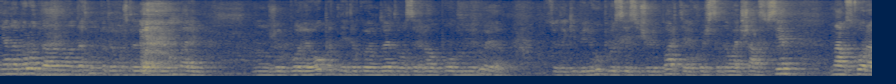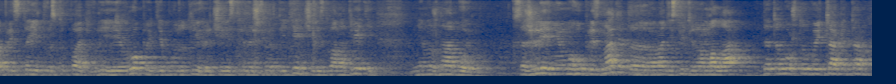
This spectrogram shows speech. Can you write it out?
я наоборот дал ему отдохнуть, потому что парень он уже более опытный такой, он до этого сыграл полную игру. Я все-таки берегу, плюс есть еще партия, хочется давать шанс всем. Нам скоро предстоит выступать в Лиге Европы, где будут игры через 3 на 4 день, через 2 на 3. Мне нужна обойма. К сожалению, могу признать это, она действительно мала для того, чтобы и там, и там.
